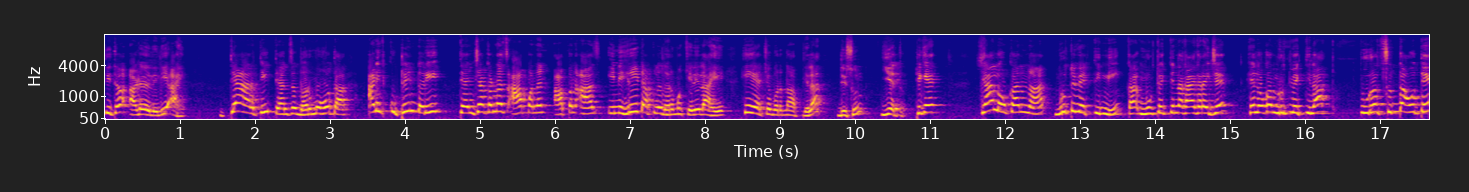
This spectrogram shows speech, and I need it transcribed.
तिथं आढळलेली आहे. त्या अर्थी त्यांचा धर्म होता आणि कुठेतरी त्यांच्याकडनंच आपण आपण आज इनहेरिट आपलं धर्म केलेला आहे हे याच्यावरनं आपल्याला दिसून येतं. ठीक आहे? ह्या लोकांना मृत व्यक्तींनी का मृत व्यक्तींना काय करायचे? हे लोक मृत व्यक्तीला पुरत सुद्धा होते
